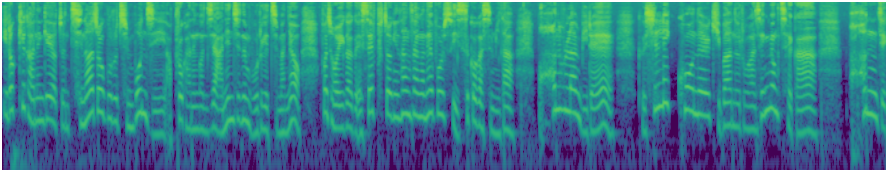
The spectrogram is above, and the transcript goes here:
이렇게 가는 게 어떤 진화적으로 진본지 앞으로 가는 건지 아닌지는 모르겠지만요. 한번 저희가 그 SF적인 상상은 해볼 수 있을 것 같습니다. 먼 훌란 미래에 그 실리콘을 기반으로 한 생명체가 먼 이제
